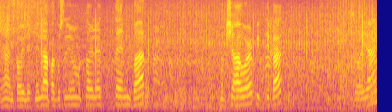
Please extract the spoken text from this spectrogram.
Yan, toilet nila. Pag gusto niyo mag-toilet, 10 baht. Mag-shower, 50 baht. So, ayan.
